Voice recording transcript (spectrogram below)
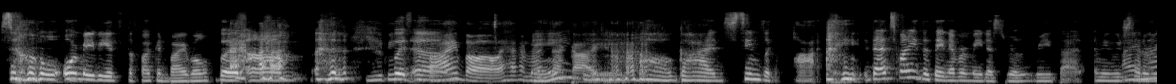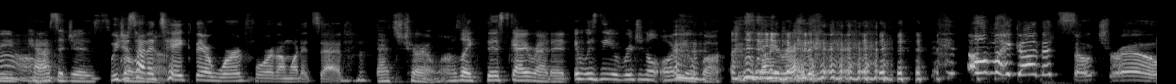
So, or maybe it's the fucking Bible, but um maybe But, um, Bible. I haven't read that guy. oh god, seems like a plot. That's funny that they never made us really read that. I mean, we just I had to read passages. we just had to up. take their word for it on what it said. That's true. I was like, this guy read it. It was the original audiobook. This guy read it. oh my god, that's so true.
